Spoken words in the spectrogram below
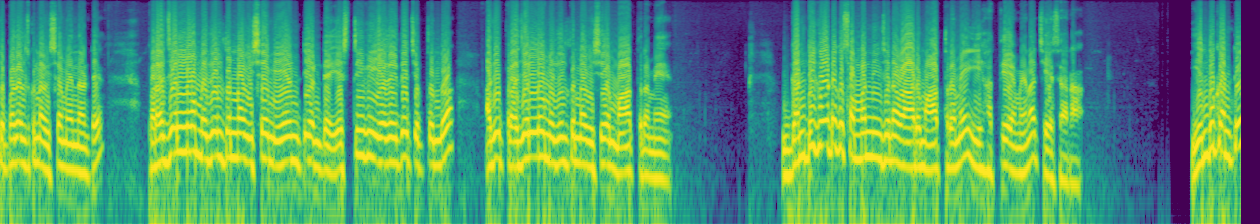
చెప్పదలుచుకున్న విషయం ఏంటంటే ప్రజల్లో మెదులుతున్న విషయం ఏంటి అంటే ఎస్టీవీ ఏదైతే చెప్తుందో అది ప్రజల్లో మెదులుతున్న విషయం మాత్రమే. గంటికోటకు సంబంధించిన వారు మాత్రమే ఈ హత్య ఏమైనా చేశారా? ఎందుకంటే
